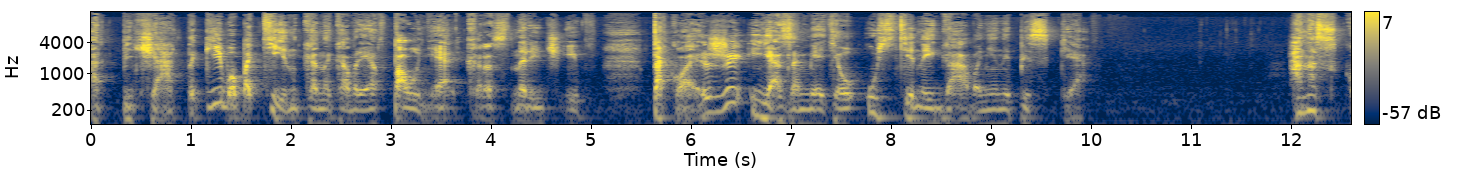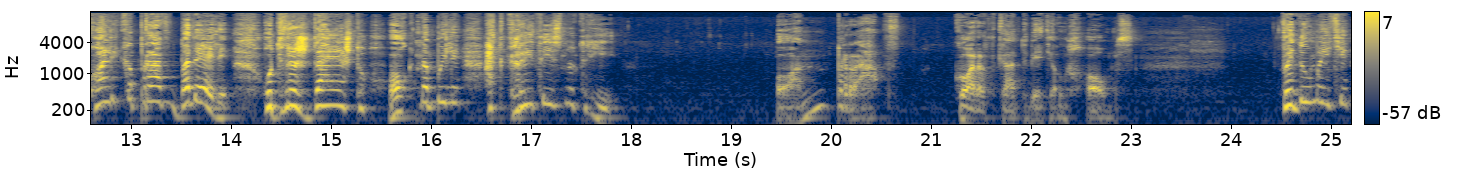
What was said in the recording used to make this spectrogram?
отпечаток его ботинка на ковре вполне красноречив. Такое же я заметил у стены гавани на песке. — а насколько прав Бадели, утверждая, что окна были открыты изнутри? — Он прав, — коротко ответил Холмс. — Вы думаете,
